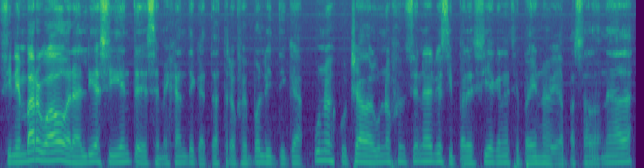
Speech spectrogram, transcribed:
sin embargo, ahora, al día siguiente de semejante catástrofe política, uno escuchaba a algunos funcionarios y parecía que en este país no había pasado nada,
